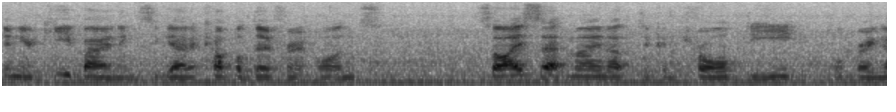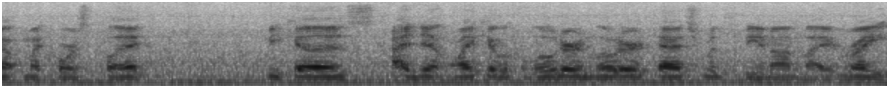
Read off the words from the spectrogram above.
in your key bindings, you got a couple different ones. So I set mine up to control D, will bring up my course play, because I didn't like it with loader and loader attachments being on my right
